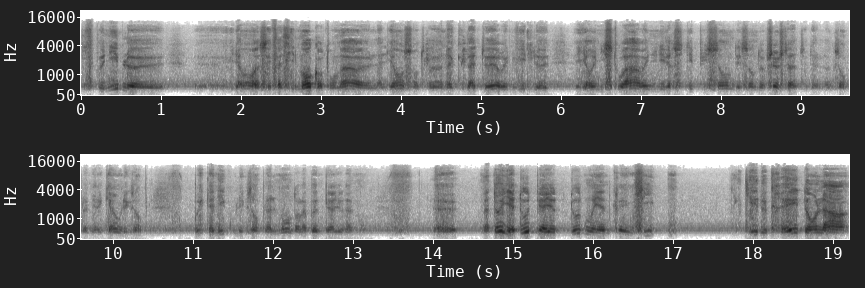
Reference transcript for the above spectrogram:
disponible euh, évidemment assez facilement quand on a euh, l'alliance entre un incubateur, une ville euh, ayant une histoire, une université puissante, des centres de recherche, l'exemple américain ou l'exemple britannique ou l'exemple allemand dans la bonne période allemande. maintenant, il y a d'autres périodes, d'autres moyens de créer aussi, qui est de créer dans la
